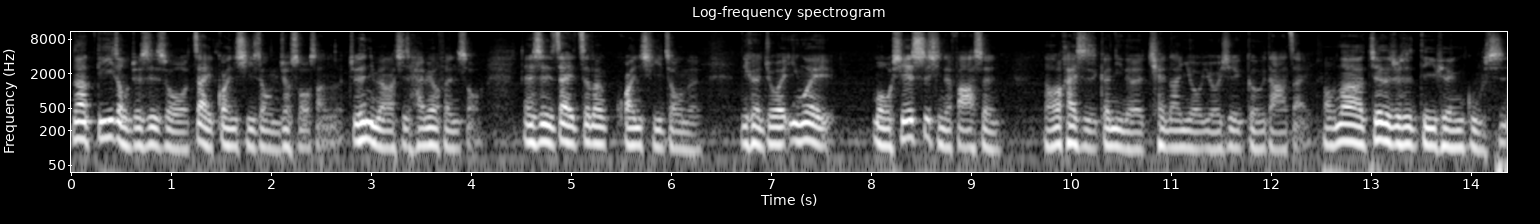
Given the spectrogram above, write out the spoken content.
那第一种就是说，在关系中你就受伤了，就是你们其实还没有分手，但是在这段关系中呢，你可能就会因为某些事情的发生，然后开始跟你的前男友有一些疙瘩在。好，那接着就是第一篇故事。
